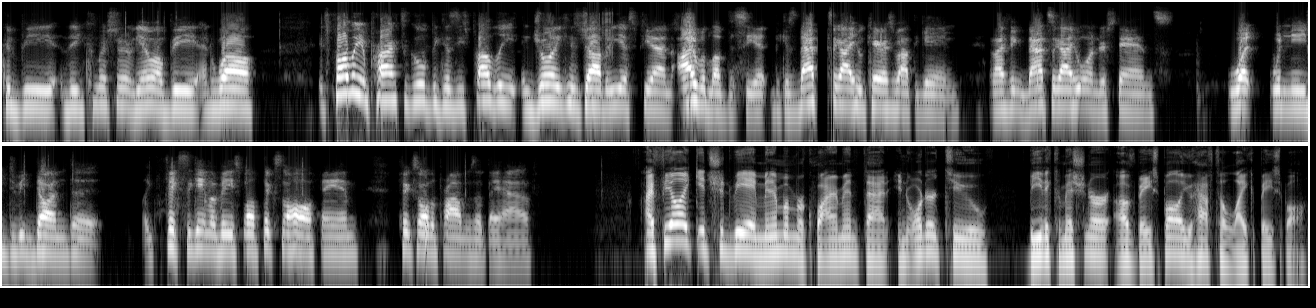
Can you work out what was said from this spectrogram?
could be the commissioner of the MLB, and well, it's probably impractical because he's probably enjoying his job at ESPN. I would love to see it because that's the guy who cares about the game, and I think that's a guy who understands what would need to be done to like fix the game of baseball, fix the Hall of Fame, fix all the problems that they have. I feel like it should be a minimum requirement that in order to be the commissioner of baseball, you have to like baseball.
